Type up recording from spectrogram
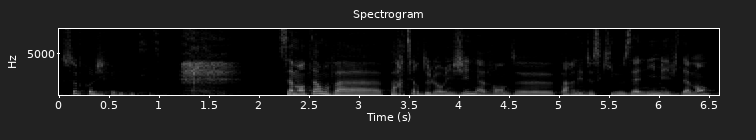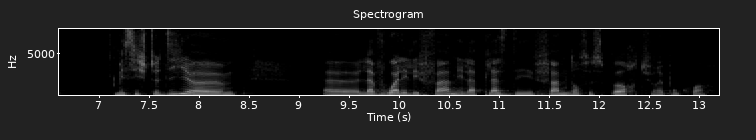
sauf quand j'ai fait les bêtises. Samantha, on va partir de l'origine avant de parler de ce qui nous anime évidemment. Mais si je te dis la voile et les femmes et la place des femmes dans ce sport, tu réponds quoi?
